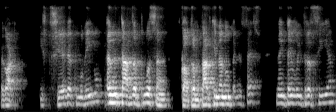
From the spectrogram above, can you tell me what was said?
Agora, isto chega, como digo, a metade da população, porque há outra metade que ainda não tem acesso, nem tem literacia,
